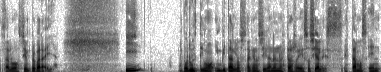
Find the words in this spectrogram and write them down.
saludos siempre para ella. Y por último, invitarlos a que nos sigan en nuestras redes sociales. Estamos en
